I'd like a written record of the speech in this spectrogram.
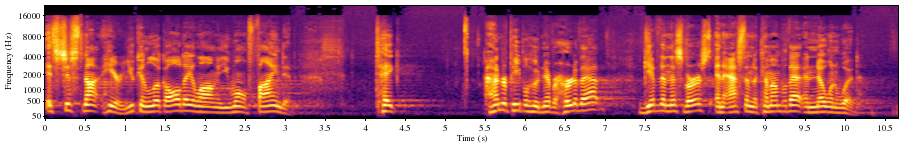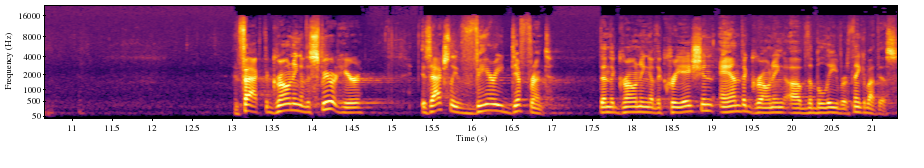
It's just not here. You can look all day long and you won't find it. Take 100 people who'd never heard of that, give them this verse, and ask them to come up with that, and no one would. In fact, the groaning of the Spirit here is actually very different than the groaning of the creation and the groaning of the believer. Think about this.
